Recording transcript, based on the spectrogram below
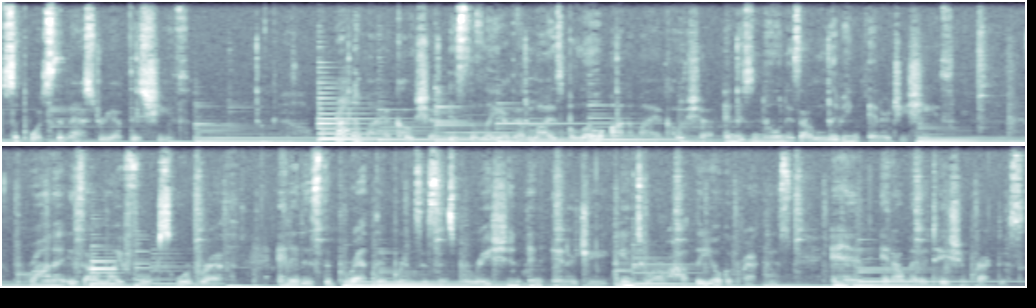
supports the mastery of this sheath. Pranamaya Kosha is the layer that lies below Annamaya and is known as our living energy sheath. Prana is our life force or breath, and it is the breath that brings us inspiration and energy into our hatha yoga practice and in our meditation practice.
